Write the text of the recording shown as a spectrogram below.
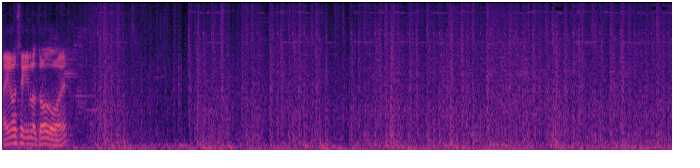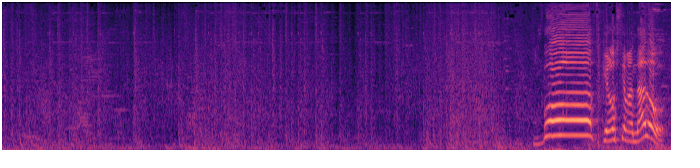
Hay que conseguirlo todo, ¿eh? ¡Bof! ¡Qué hostia me han dado!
